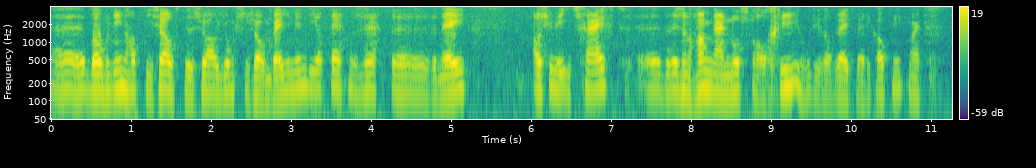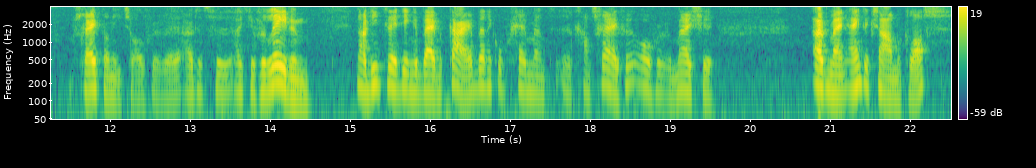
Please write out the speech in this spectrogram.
Uh, bovendien had diezelfde zo, jongste zoon Benjamin, die had tegen me gezegd, uh, René, als je weer iets schrijft, uh, er is een hang naar nostalgie, hoe die dat weet, weet ik ook niet, maar schrijf dan iets over uit, het, uit je verleden. Nou, die twee dingen bij elkaar ben ik op een gegeven moment gaan schrijven over een meisje uit mijn eindexamenklas,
